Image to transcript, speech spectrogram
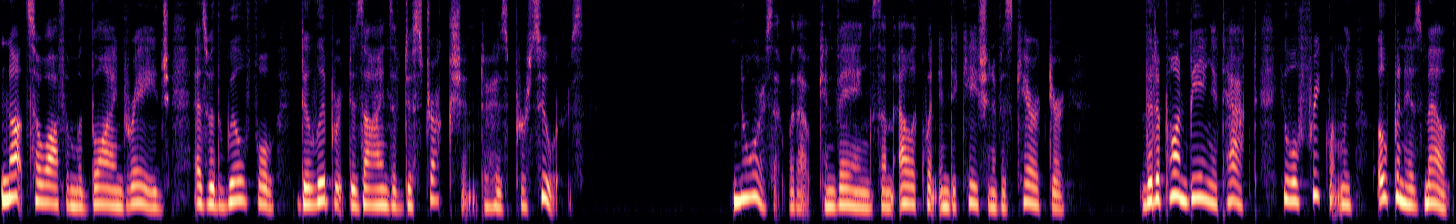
not so often with blind rage as with wilful, deliberate designs of destruction to his pursuers. Nor is it without conveying some eloquent indication of his character that upon being attacked he will frequently open his mouth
